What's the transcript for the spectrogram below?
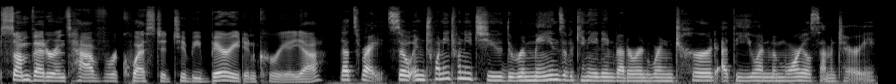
some veterans have requested to be buried in Korea, yeah? That's right. So in 2022, the remains of a Canadian veteran were interred at the UN Memorial Cemetery.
